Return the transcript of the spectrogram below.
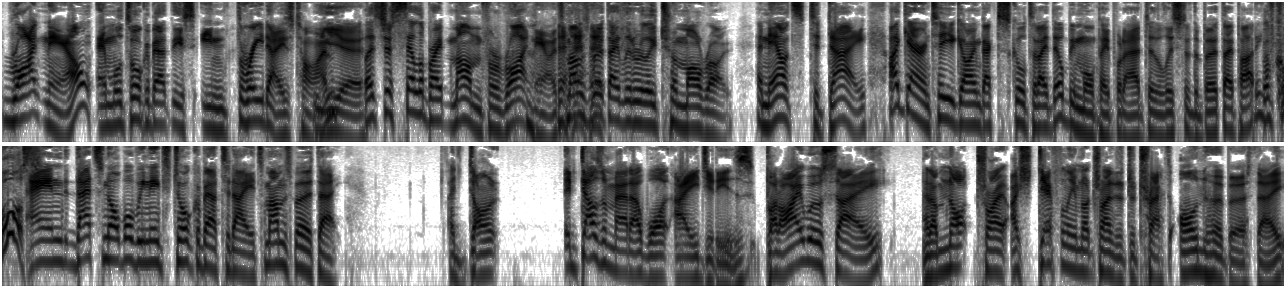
right now, and we'll talk about this in three days' time. Yeah. Let's just celebrate Mum for right now. It's Mum's birthday literally tomorrow. And now it's today. I guarantee you, going back to school today, there'll be more people to add to the list of the birthday party. Of course. And that's not what we need to talk about today. It's Mum's birthday. I don't. It doesn't matter what age it is, but I will say, and I'm not trying. I definitely am not trying to detract on her birthday.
